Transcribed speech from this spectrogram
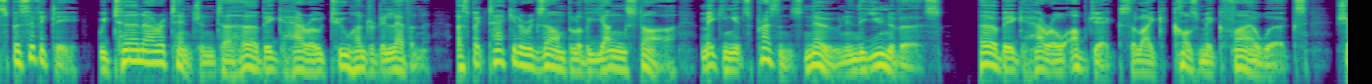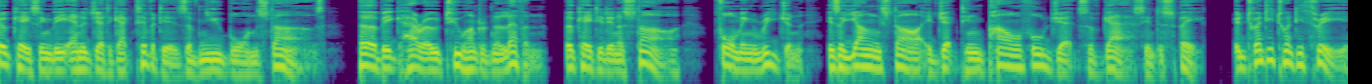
Specifically, we turn our attention to Herbig-Haro 211, a spectacular example of a young star making its presence known in the universe. Herbig-Haro objects are like cosmic fireworks, showcasing the energetic activities of newborn stars. Herbig-Haro 211, located in a star, forming region is a young star ejecting powerful jets of gas into space. In 2023,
